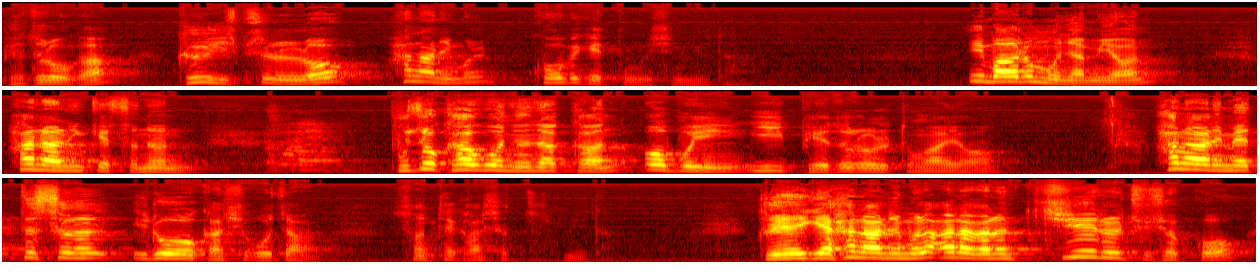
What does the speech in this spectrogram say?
베드로가 그 입술로 하나님을 고백했던 것입니다. 이 말은 뭐냐면 하나님께서는 부족하고 연약한 어부인 이 베드로를 통하여 하나님의 뜻을 이루어 가시고자 선택하셨습니다. 그에게 하나님을 알아가는 지혜를 주셨고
